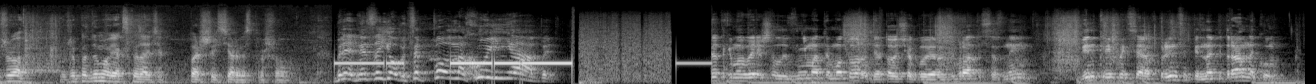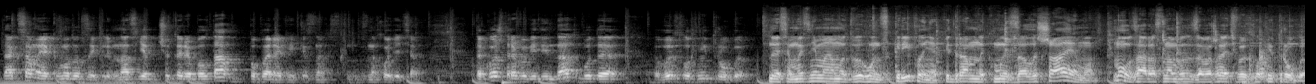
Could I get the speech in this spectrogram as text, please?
що, вже подумав, як сказати, як перший сервіс пройшов. Блять, не зайоби, це повна хуйня, блядь! Все-таки ми вирішили знімати мотор для того, щоб розібратися з ним. Він кріпиться, в принципі, на підрамнику, так само, як і в мотоциклі. У нас є 4 болта поперек, які знаходяться. Також треба від'єднати буде вихлопні труби. Дивіться, ми знімаємо двигун з кріплення, підрамник ми залишаємо. Ну, зараз нам заважають вихлопні труби.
